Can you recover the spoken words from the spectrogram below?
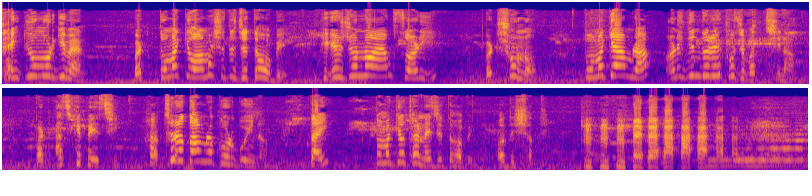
থ্যাংক ইউ মুরগি ম্যান। বাট তোমাকেও আমার সাথে যেতে হবে। এর জন্য আই এম সরি বাট শোনো তোমাকে আমরা অনেকদিন ধরেই খুঁজে পাচ্ছি না। বাট আজকে পেয়েছি। হাতছাড়া তো আমরা করবোই না। তাই তোমাকেও থানায় যেতে হবে ওদের সাথে।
